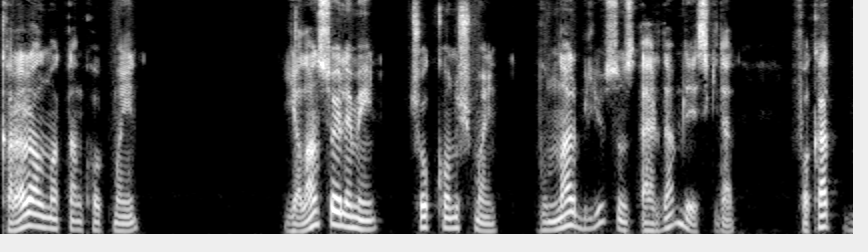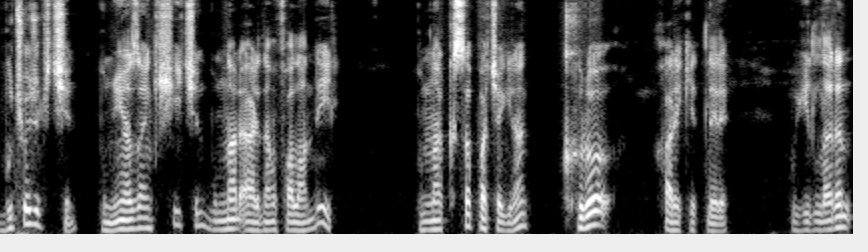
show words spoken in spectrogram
karar almaktan korkmayın, yalan söylemeyin, çok konuşmayın. Bunlar biliyorsunuz erdem de eskiden. Fakat bu çocuk için, bunu yazan kişi için bunlar erdem falan değil. Bunlar kısa paça giren kro hareketleri. Bu yılların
